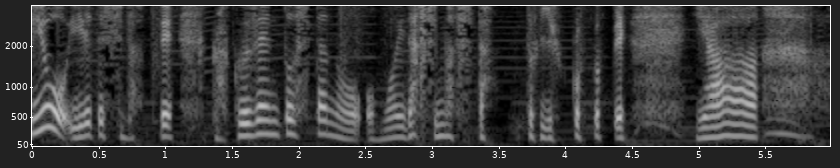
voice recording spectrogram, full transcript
塩を入れてしまって、愕然としたのを思い出しました。ということで。いやー、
